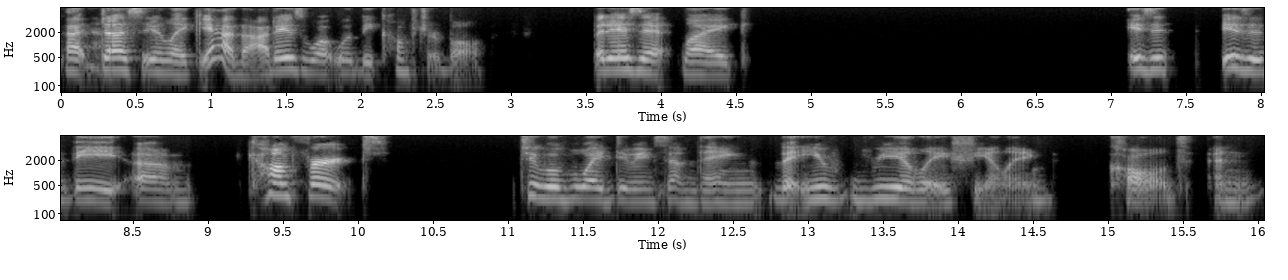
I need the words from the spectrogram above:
That yeah. does, you're like, yeah, that is what would be comfortable. But is it like, is it, is it the um, comfort to avoid doing something that you really feeling called and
